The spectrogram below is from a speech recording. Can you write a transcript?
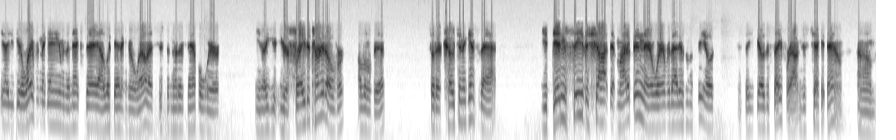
you know you get away from the game, and the next day I look at it and go, well, that's just another example where you know you're afraid to turn it over a little bit, so they're coaching against that you didn't see the shot that might have been there wherever that is on the field, and so you go the safe route and just check it down. Um,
